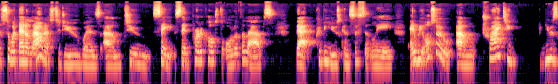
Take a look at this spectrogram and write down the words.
so what that allowed us to do was um, to say send protocols to all of the labs that could be used consistently. And we also um, try to use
